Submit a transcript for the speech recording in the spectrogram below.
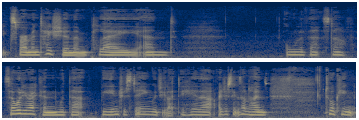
experimentation and play and all of that stuff. So, what do you reckon? Would that be interesting? Would you like to hear that? I just think sometimes talking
